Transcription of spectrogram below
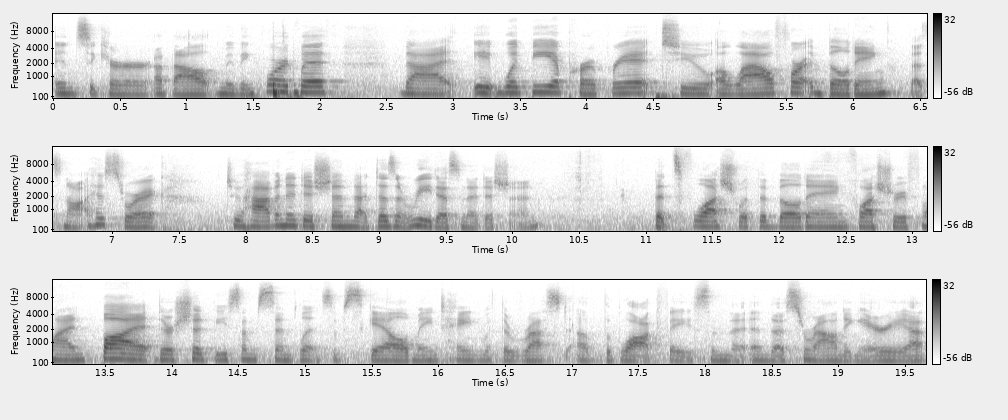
insecure about moving forward with, that it would be appropriate to allow for a building that's not historic to have an addition that doesn't read as an addition, that's flush with the building, flush roof line, but there should be some semblance of scale maintained with the rest of the block face and the, and the surrounding area.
